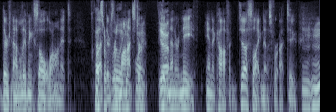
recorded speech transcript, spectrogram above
There's not a living soul on it, That's but a there's really a monster hidden underneath in a coffin, just like Nosferatu. Mm-hmm.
